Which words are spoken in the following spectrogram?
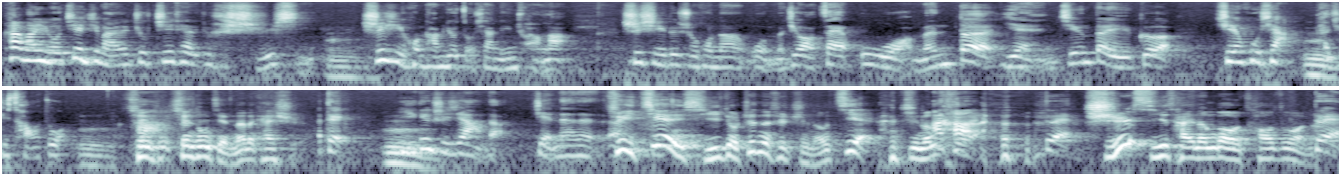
看完以后见习完了就接下来就是实习，实习以后他们就走向临床了。实习的时候呢，我们就要在我们的眼睛的一个监护下，他去操作。嗯，先先从简单的开始。对，一定是这样的，简单的。所以见习就真的是只能见，只能看。对。实习才能够操作呢。对，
